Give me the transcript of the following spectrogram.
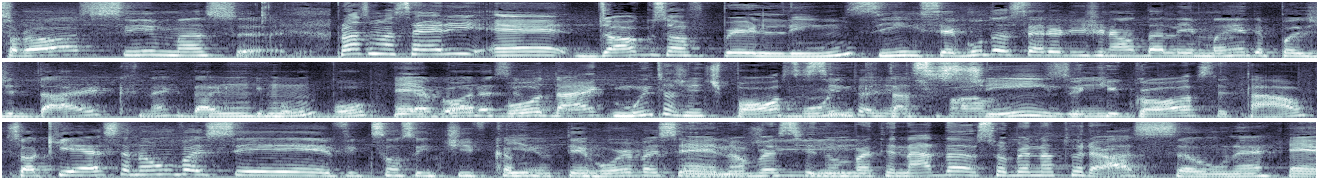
Próxima série. Próxima série é Dogs of Berlin. Sim, segunda série original da Alemanha depois de Dark, né? Que Dark que bombou. É, e agora bombou, segunda- Dark, muita gente posta, assim, Muita que tá gente fala, assistindo sim. e que gosta e tal. Só que essa não vai ser ficção científica, E- meio terror, vai ser É, não vai, ser, não vai ter nada sobrenatural. ação, né? É,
